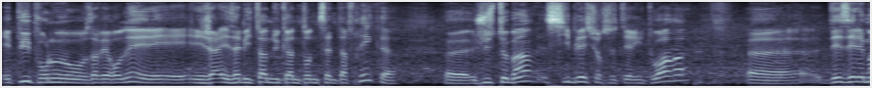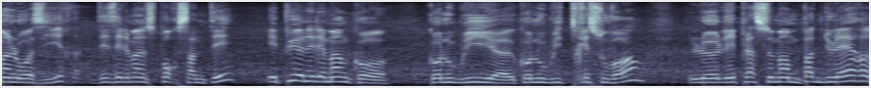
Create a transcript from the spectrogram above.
Et puis pour nos Aveyronnais et les, habitants du canton de Sainte-Afrique, euh, justement, cibler sur ce territoire euh, des éléments loisirs, des éléments sport santé, et puis un élément qu'on qu'on oublie, euh, qu'on oublie très souvent, le, les placements pendulaires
